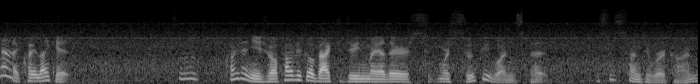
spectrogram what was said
Yeah, I quite like it quite unusual. I'll probably go back to doing my other more swoopy ones, but this was fun to work on.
